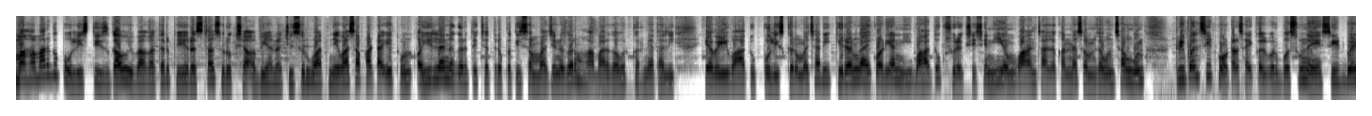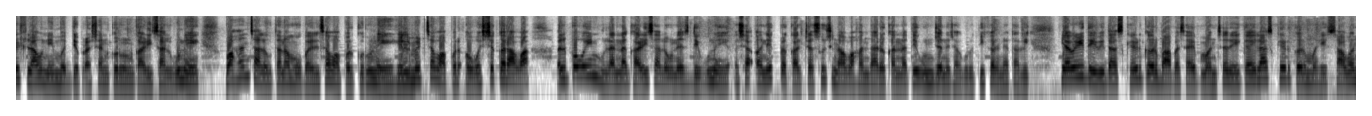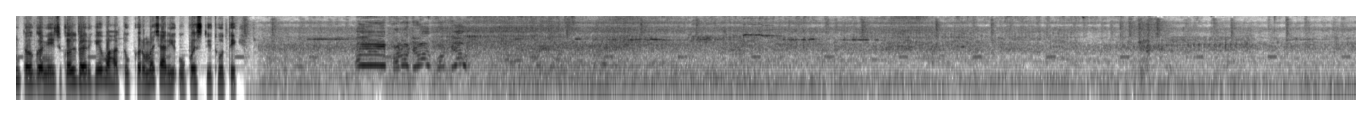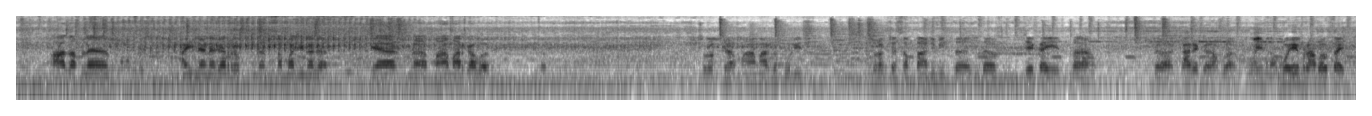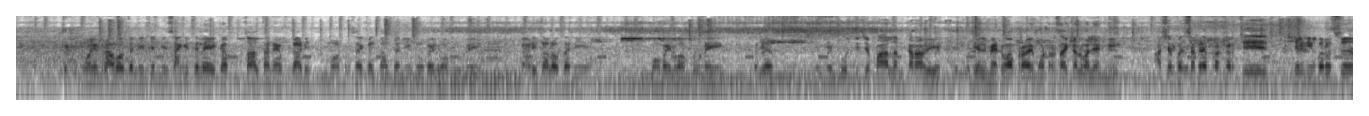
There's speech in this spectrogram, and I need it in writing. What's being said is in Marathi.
महामार्ग पोलीस तिसगाव विभागातर्फे रस्ता सुरक्षा अभियानाची सुरुवात नेवासा फाटा येथून अहिल्यानगर ते छत्रपती संभाजीनगर महामार्गावर करण्यात आली. यावेळी वाहतूक पोलीस कर्मचारी किरण गायकवाड यांनी वाहतूक सुरक्षेचे नियम वाहन चालकांना समजावून सांगून ट्रिपल सीट मोटारसायकलवर बसू नये सीट बेल्ट लावणे मद्यप्राशन करून गाडी चालवू नये वाहन चालवताना मोबाईलचा वापर करू नये हेल्मेटचा वापर अवश्य करावा अल्पवयीन मुलांना गाडी चालवण्यास देऊ नये अशा अनेक प्रकारच्या सूचना वाहनधारकांना ते देऊन जनजागृती करण्यात आली. यावेळी देवीदास खेडकर बाबासाहेब मंचरे कैलास खेडकर महेश सावंत गणेश गलदर हे वाहतूक कर्मचारी उपस्थित होते. आज आपल्या अहिल्यानगर संभाजीनगर. या महामार्गावर. सुरक्षा महामार्ग पोलीस सुरक्षा सप्ताहानिमित्त इथं जे काही कार्यक्रम आपला मोहीम राबवत आहेत तर मोहीम राबवताना त्यांनी सांगितलेलं आहे का चालताना गाडी मोटरसायकल चालताना मोबाईल वापरू नये गाडी चालवताना मोबाईल वापरू नये. सगळ्या गोष्टीचे पालन करावे हेल्मेट वापरावे मोटरसायकलवाल्यांनी. अशा पण सगळ्या प्रकारचे त्यांनी बरंचसं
